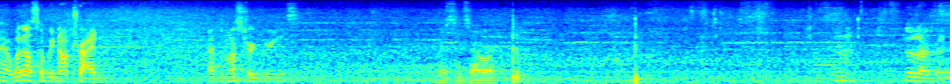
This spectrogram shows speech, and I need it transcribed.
Alright, what else have we not tried? Got the mustard greens. Nice and sour. Mm, those are good.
